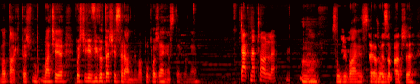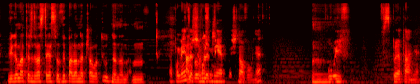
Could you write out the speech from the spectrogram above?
No tak, też macie, właściwie Vigo też jest ranny, ma poparzenia z tego, nie? Tak, na czole. Mm. Zużywanie z Teraz go zobaczę. Vigo ma też dwa stresów, wypalone czoło, trudno. No, mm. A pamiętasz, Albo że masz umiejętność nową, nie? Mm. Weave. Splatanie.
